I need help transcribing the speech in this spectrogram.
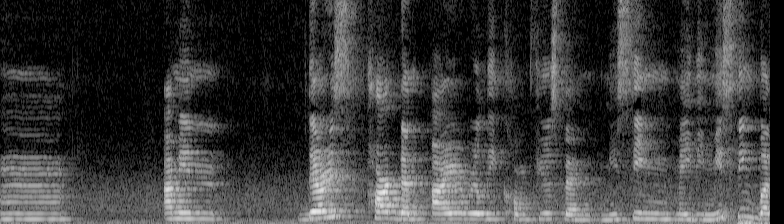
um, I mean there is part that I really confused and missing maybe missing but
